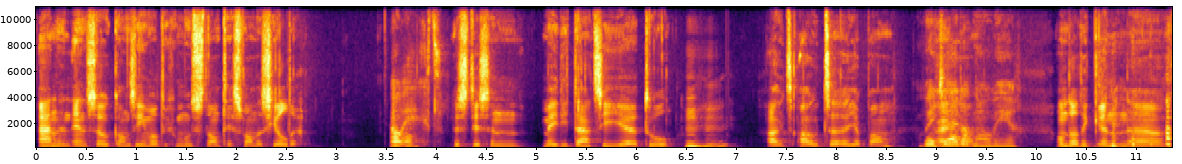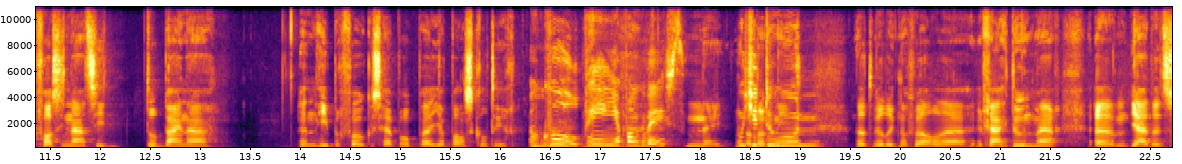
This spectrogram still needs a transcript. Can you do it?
aan een Enso kan zien wat de gemoedstand is van de schilder. Oh, echt? Dus het is een meditatietool Mhm. uit oud-Japan. Hoe weet jij ja. dat nou weer? Omdat ik een eh, fascinatie tot bijna een hyperfocus heb op eh, Japanse cultuur. Oh, cool. Ben je in Japan geweest? Nee, Moet dat je niet. doen. Dat wil ik nog wel eh, graag doen. Maar ehm, ja, dat is,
